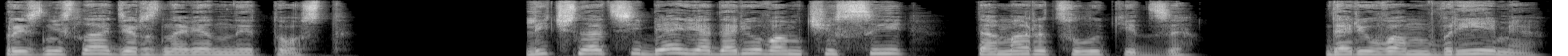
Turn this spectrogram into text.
произнесла дерзновенный тост. «Лично от себя я дарю вам часы Тамара Цулукидзе. Дарю вам время,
